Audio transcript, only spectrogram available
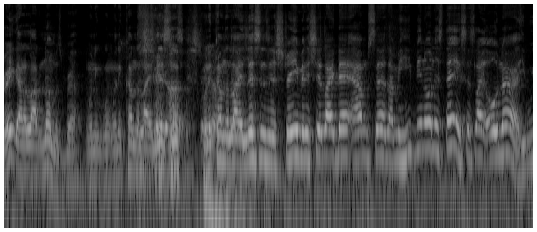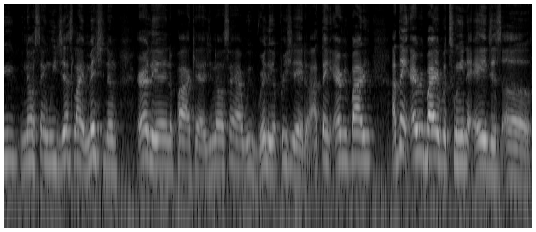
Drake got a lot of numbers, bro. When it when it come to like listens, when it come to like listens and streaming and shit like that, album sales. I mean, he been on this thing since like 09. He, we, you know, what I'm saying we just like mentioned him earlier in the podcast. You know, what I'm saying we really appreciate him. I think everybody, I think everybody between the ages of,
